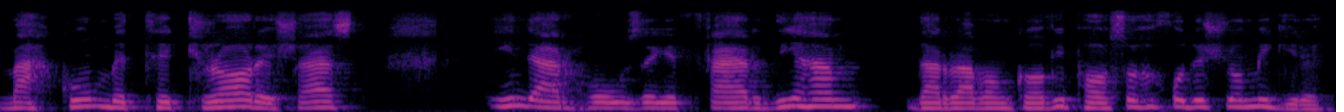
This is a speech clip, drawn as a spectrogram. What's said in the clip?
محکوم به تکرارش هست. این در حوزه فردی هم در روانکاوی پاسخ خودش رو می‌گیره.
